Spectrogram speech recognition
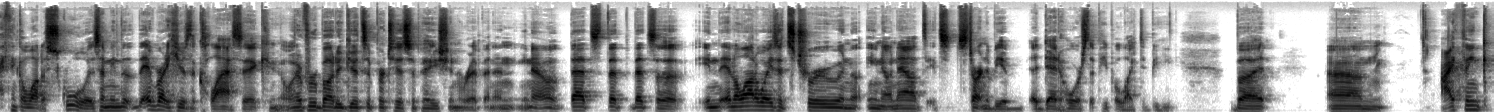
I think a lot of school is. I mean, the, everybody hears the classic, you know, everybody gets a participation ribbon, and you know that's that that's a in, in a lot of ways it's true, and you know now it's, it's starting to be a, a, dead horse that people like to beat. But um, I think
